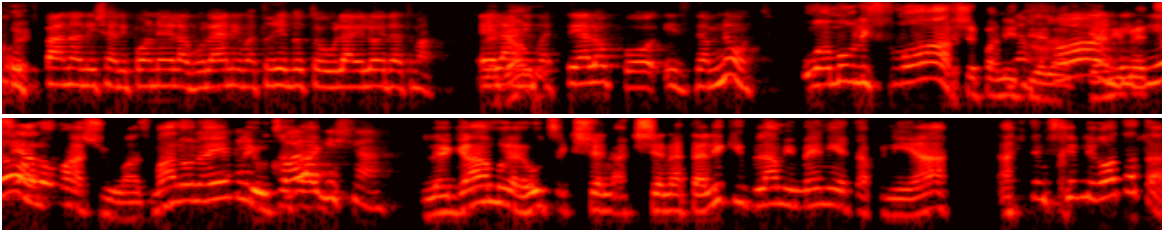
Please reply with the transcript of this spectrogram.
חוצפן אני שאני פונה אליו, אולי אני מטריד אותו, אולי לא יודעת מה. אלא אני מציע לו פה הזדמנות. הוא אמור לשמוח שפניתי נכון, אליו, כי אני בדיוק. מציע לו משהו, אז מה לא נעים לי? הוא צריך... כל הגישה. לגמרי, הוא צריך... כש... כשנטלי קיבלה ממני את הפנייה, הייתם צריכים לראות אותה.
